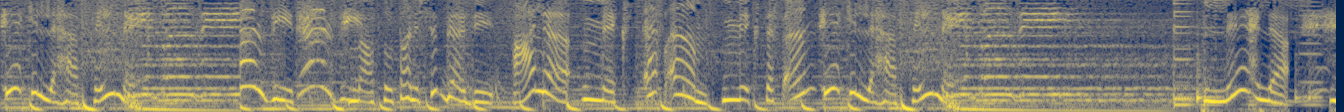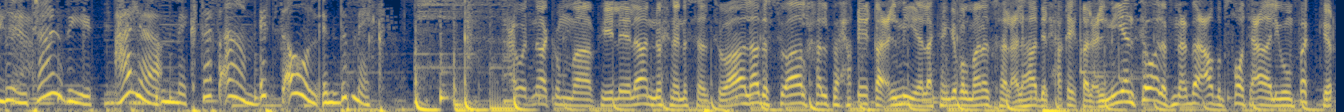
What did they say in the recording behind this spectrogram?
هي كلها في ال mix. ترانزيت, ترانزيت مع سلطان الشدادي على Mix FM. Mix FM هي كلها في ال mix. ليه لا؟ ضمن ترانزيت على Mix FM. It's all in the mix عودناكم في ليه لا انه إحنا نسأل سؤال، هذا السؤال خلفه حقيقة علمية، لكن قبل ما ندخل على هذه الحقيقة العلمية نسولف مع بعض بصوت عالي ونفكر.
